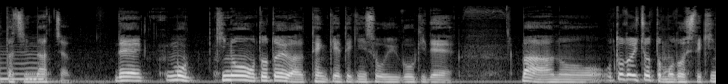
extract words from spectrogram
形になっちゃう。でもう昨日一昨日は典型的にそういう動きで。まあ、あの一昨日ちょっと戻して、昨日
